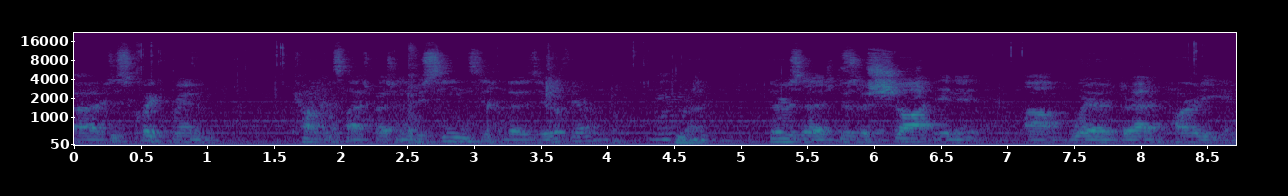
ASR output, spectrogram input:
Uh, just a quick random comment slash question. Have you seen the Zero Theorem? There's a there's a shot in it um, where they're at a party and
